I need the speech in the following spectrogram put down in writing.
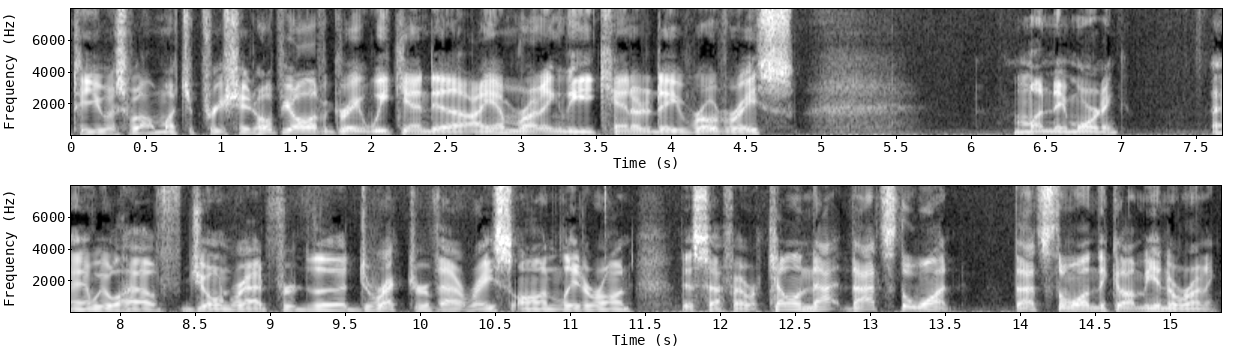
to you as well. Much appreciated. Hope you all have a great weekend. Uh, I am running the Canada Day road race Monday morning, and we will have Joan Radford, the director of that race, on later on this half hour. Kellen, that that's the one. That's the one that got me into running.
